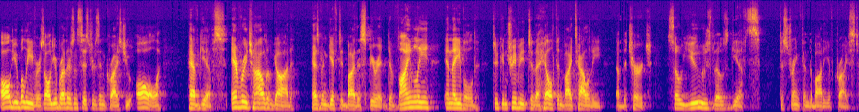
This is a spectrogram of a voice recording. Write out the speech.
all you believers, all you brothers and sisters in Christ, you all have gifts. Every child of God has been gifted by the Spirit, divinely enabled to contribute to the health and vitality of the church. So use those gifts to strengthen the body of Christ.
